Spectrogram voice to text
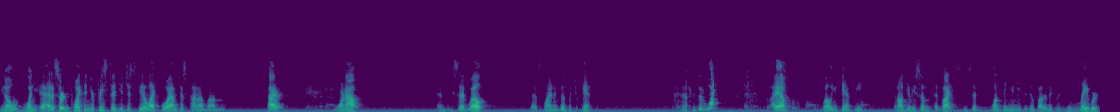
You know, when at a certain point in your priesthood, you just feel like, boy, I'm just kind of I'm tired, worn out. And he said, well, that's fine and good, but you can't be. I said, what? I said, I am. He says, well, you can't be, and I'll give you some advice. He said, one thing you need to do, Father Nicholas, you've labored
